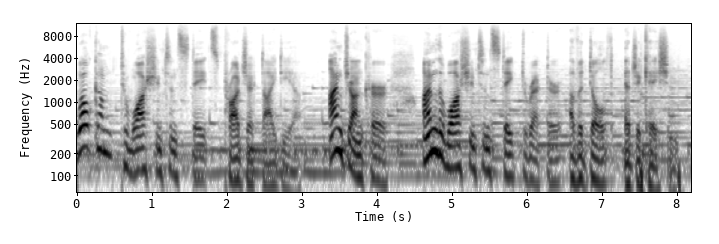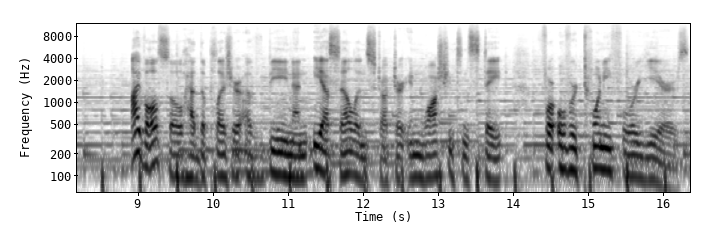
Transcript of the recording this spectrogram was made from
Welcome to Washington State's Project IDEA. I'm John Kerr. I'm the Washington State Director of Adult Education. I've also had the pleasure of being an ESL instructor in Washington State for over 24 years,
